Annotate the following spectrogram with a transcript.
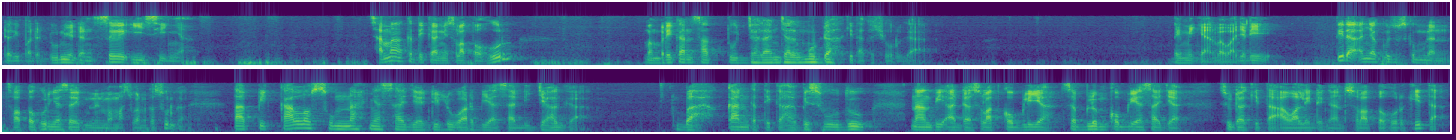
daripada dunia dan seisinya. Sama ketika ini sholat tohur, memberikan satu jalan-jalan mudah kita ke surga. Demikian Bapak. Jadi tidak hanya khusus kemudian sholat tohurnya saja kemudian memasukkan ke surga. Tapi kalau sunnahnya saja di luar biasa dijaga, Bahkan ketika habis wudhu, nanti ada sholat qobliyah. Sebelum qobliyah saja, sudah kita awali dengan sholat tohur kita.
